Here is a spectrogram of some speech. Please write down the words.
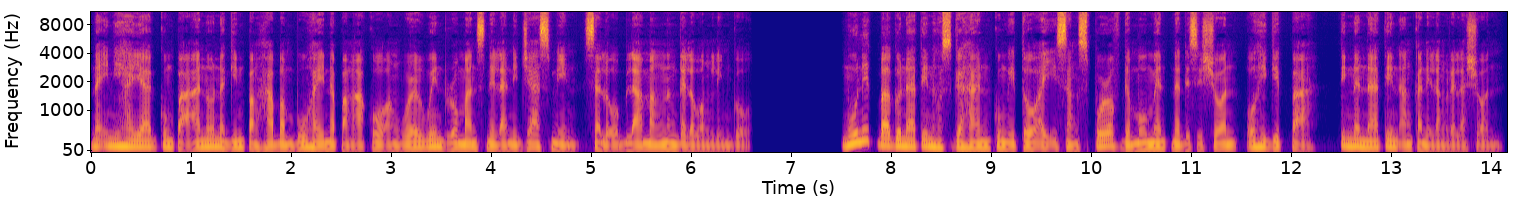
na inihayag kung paano naging panghabang buhay na pangako ang whirlwind romance nila ni Jasmine sa loob lamang ng dalawang linggo. Ngunit bago natin husgahan kung ito ay isang spur-of-the-moment na desisyon o higit pa, tingnan natin ang kanilang relasyon.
